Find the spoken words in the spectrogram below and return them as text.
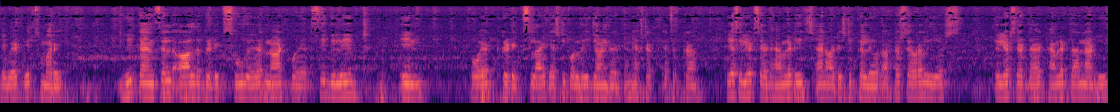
debate with Murry. He cancelled all the critics who were not poets. He believed in poet critics like S.T. Coleridge, John Dryden, etc. T.S. Eliot said Hamlet is an artistic failure. After several years, Eliot said that Hamlet cannot be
